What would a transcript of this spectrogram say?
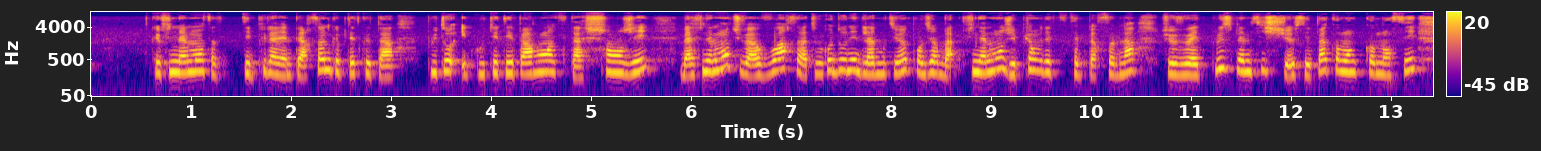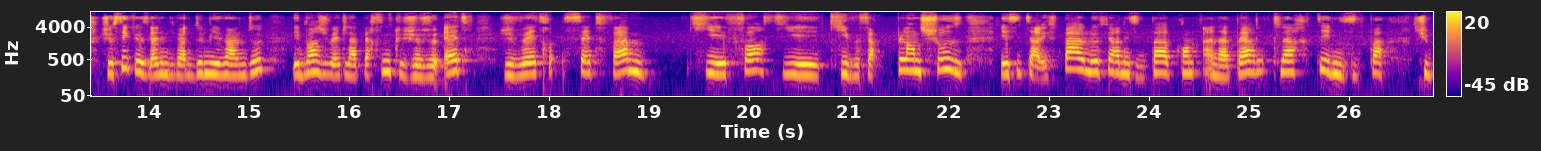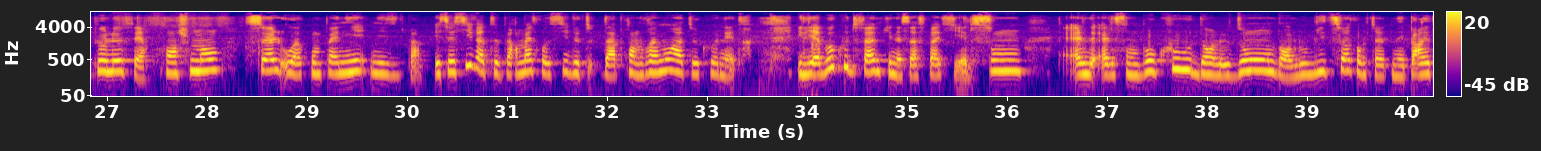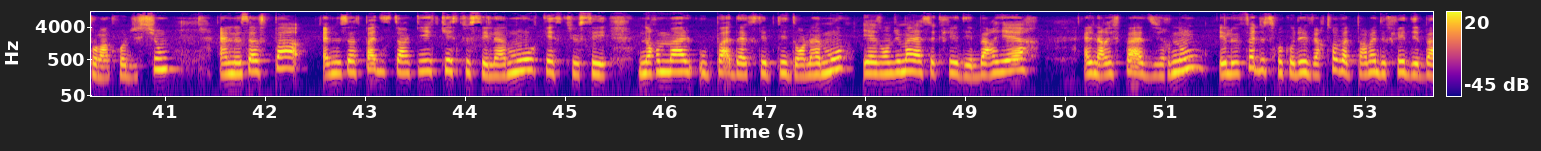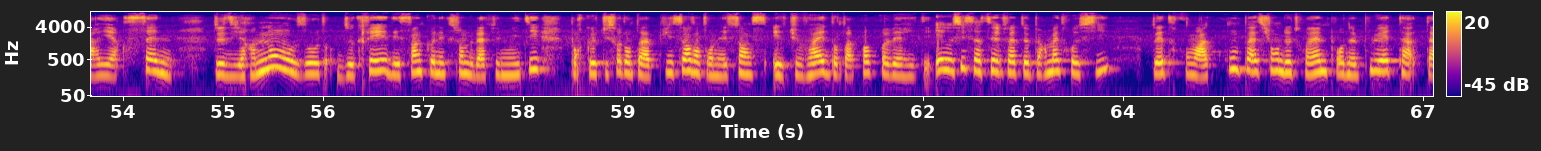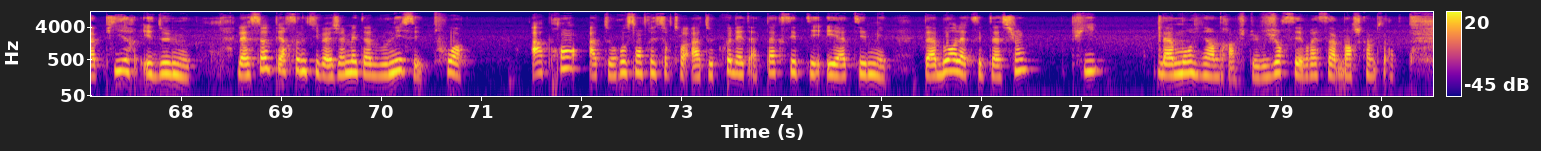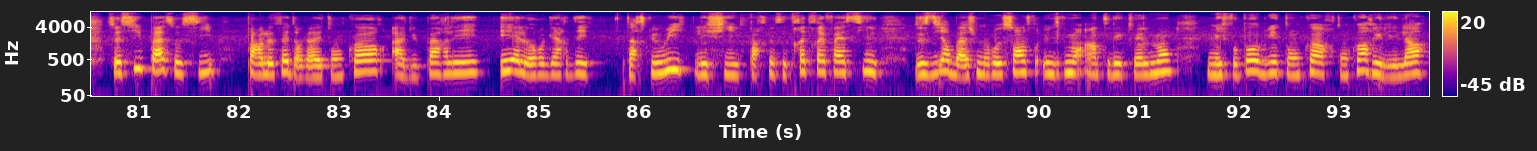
que finalement t'es plus la même personne, que peut-être que tu as plutôt écouté tes parents, que tu as changé, bah finalement tu vas voir, ça va te redonner de la motivation pour dire bah finalement j'ai plus envie d'être cette personne-là, je veux être plus, même si je sais pas comment commencer, je sais que l'année 2022, eh ben je vais être la personne que je veux être, je veux être cette femme qui est forte, qui est qui veut faire plein de choses. Et si tu n'arrives pas à le faire, n'hésite pas à prendre un appel. Clarté, n'hésite pas. Tu peux le faire. Franchement, seul ou accompagné, n'hésite pas. Et ceci va te permettre aussi d'apprendre vraiment à te connaître. Il y a beaucoup de femmes qui ne savent pas qui elles sont. Elles, elles sont beaucoup dans le don, dans l'oubli de soi, comme tu en as parlé dans l'introduction. Elles ne savent pas, elles ne savent pas distinguer qu'est-ce que c'est l'amour, qu'est-ce que c'est normal ou pas d'accepter dans l'amour. Et elles ont du mal à se créer des barrières. elle n'arrive pas à dire non. Et le fait de se reconnaître vers toi va te permettre de créer des barrières saines, de dire non aux autres, de créer des cinq connexions de la féminité pour que tu sois dans ta puissance, dans ton essence et tu vas être dans ta propre vérité. Et aussi, ça va te permettre aussi d'être dans la compassion de toi-même pour ne plus être ta, ta pire ennemie. La seule personne qui va jamais t'abonner, c'est toi. Apprends à te recentrer sur toi, à te connaître, à t'accepter et à t'aimer. D'abord l'acceptation, puis l'amour viendra. Je te jure, c'est vrai, ça marche comme ça. Ceci passe aussi par le fait de regarder ton corps, à lui parler et à le regarder. Parce que oui, les filles, parce que c'est très très facile de se dire bah je me recentre uniquement intellectuellement, mais il faut pas oublier ton corps. Ton corps, il est là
